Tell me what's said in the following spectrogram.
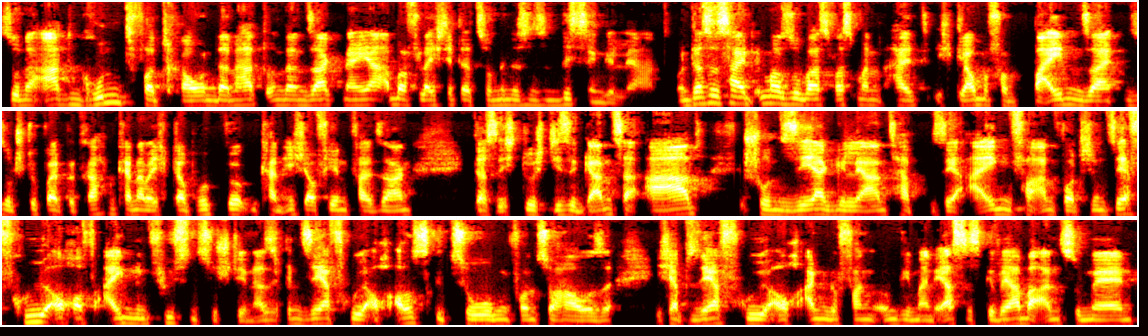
so eine Art Grundvertrauen dann hat und dann sagt, na ja, aber vielleicht hätte er zumindest ein bisschen gelernt. Und das ist halt immer so was, was man halt, ich glaube, von beiden Seiten so ein Stück weit betrachten kann. Aber ich glaube, rückwirkend kann ich auf jeden Fall sagen, dass ich durch diese ganze Art schon sehr gelernt habe, sehr eigenverantwortlich und sehr früh auch auf eigenen Füßen zu stehen. Also ich bin sehr früh auch ausgezogen von zu Hause. Ich habe sehr früh auch angefangen, irgendwie mein erstes Gewerbe anzumelden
